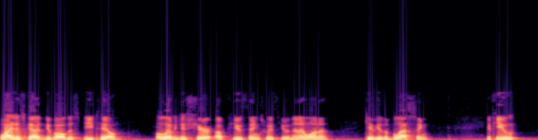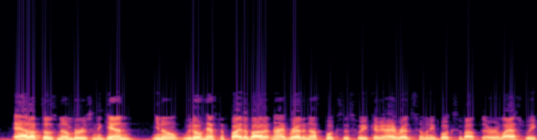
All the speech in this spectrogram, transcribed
Why does God give all this detail? Well, let me just share a few things with you, and then I want to give you the blessing. If you add up those numbers, and again, you know, we don't have to fight about it, and I've read enough books this week. I mean, I read so many books about the, or last week,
